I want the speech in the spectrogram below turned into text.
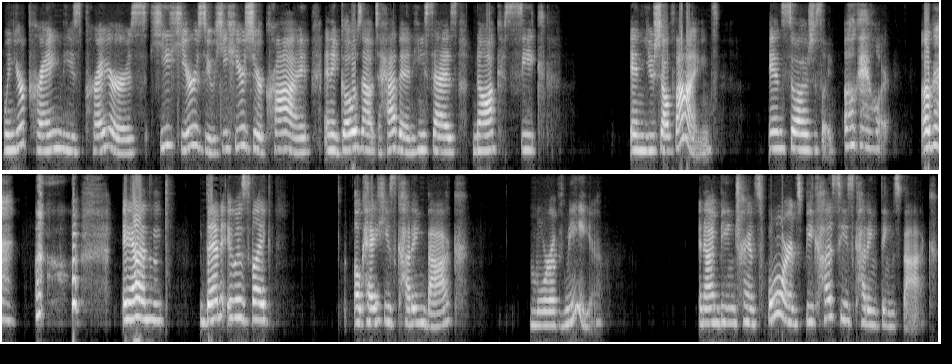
when you're praying these prayers, He hears you. He hears your cry and it goes out to heaven. He says, Knock, seek, and you shall find. And so I was just like, Okay, Lord, okay. and then it was like, Okay, He's cutting back more of me. And I'm being transformed because He's cutting things back.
